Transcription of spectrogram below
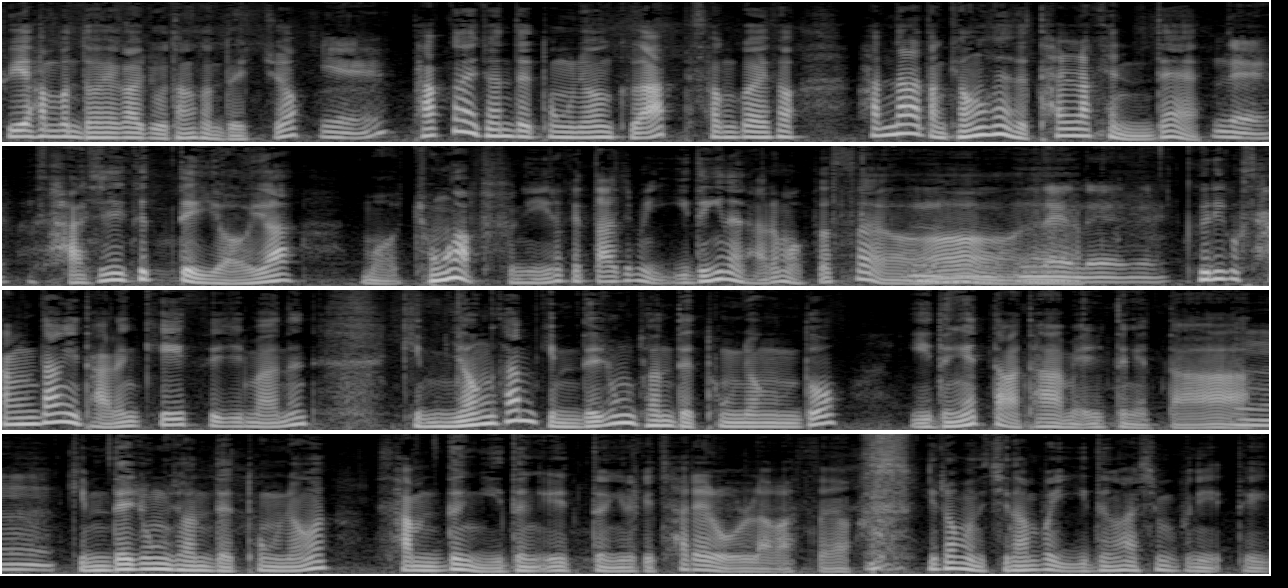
뒤에 한 번 더 해가지고 당선됐죠. 예. 박근혜 전 대통령은 그앞 선거에서 한나라당 경선에서 탈락했는데 네. 사실 그때 여야 뭐 종합 순위 이렇게 따지면 2등이나 다름없었어요. 음, 예. 네네네. 그리고 상당히 다른 케이스지만은 김영삼, 김대중 전 대통령도 2등 했다가 다음에 1등 했다. 음. 김대중 전 대통령은 3등, 2등, 1등 이렇게 차례로 올라갔어요. 이러면 지난번에 2등 하신 분이 되게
